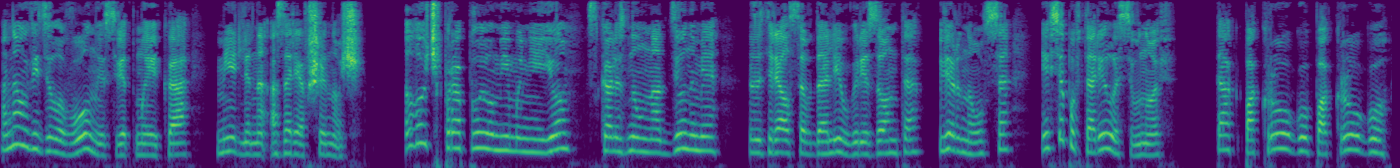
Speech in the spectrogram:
Она увидела волны и свет маяка, медленно озарявший ночь. Луч проплыл мимо нее, скользнул над дюнами, затерялся вдали у горизонта, вернулся, и все повторилось вновь. Так по кругу, по кругу,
